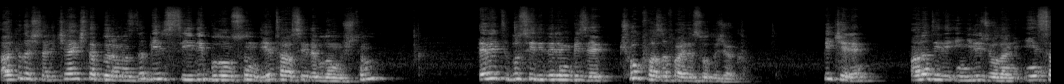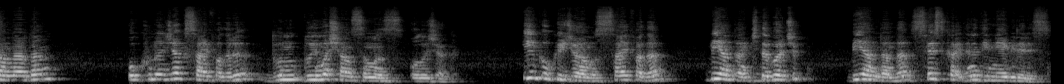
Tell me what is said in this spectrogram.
Arkadaşlar hikaye kitaplarımızda bir CD bulunsun diye tavsiyede bulunmuştum. Evet bu CD'lerin bize çok fazla faydası olacak. Bir kere ana dili İngilizce olan insanlardan okunacak sayfaları du- duyma şansımız olacak. İlk okuyacağımız sayfada bir yandan kitabı açıp bir yandan da ses kaydını dinleyebiliriz.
